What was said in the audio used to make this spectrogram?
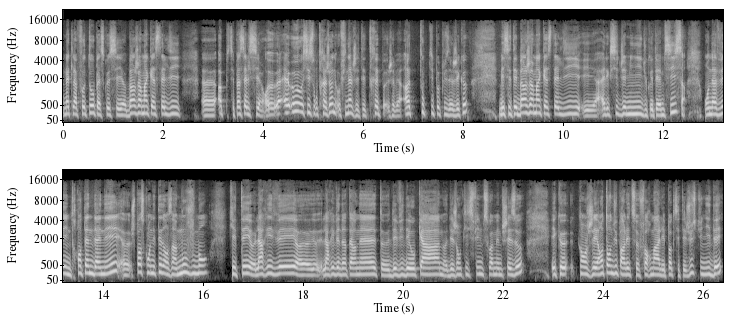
mettre la photo, parce que c'est euh, Benjamin Castaldi. Euh, hop, c'est pas celle-ci. Alors, euh, eux aussi sont très jeunes. Au final, j'étais très, j'avais un tout petit peu plus âgé qu'eux. Mais c'était Benjamin Castaldi et Alexis Gemini du côté M6. On avait une trentaine d'années. je pense qu'on était dans un mouvement qui était l'arrivée, l'arrivée d'Internet, des vidéocams, des gens qui se filment soi-même chez eux et que quand j'ai entendu parler de ce format à l'époque, c'était juste une idée.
